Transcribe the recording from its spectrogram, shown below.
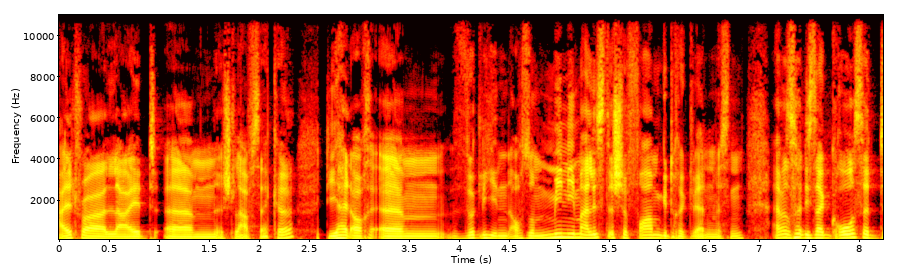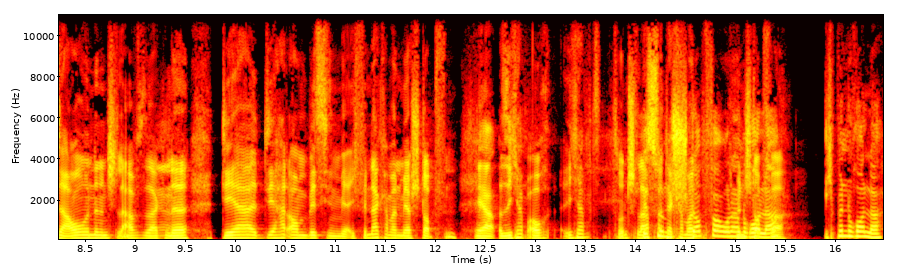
Ultralight ähm, Schlafsäcke, die halt auch ähm, wirklich in auch so minimalistische Form gedrückt werden müssen. Einfach so dieser große Daunen Schlafsack, ne, der der hat auch ein bisschen mehr. Ich finde, da kann man mehr stopfen. Ja. Also ich habe auch, ich habe so einen Bist du Schlafsack, ein da kann man Stopfer oder ich ein Roller? Stopfer. Ich bin ein Roller.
